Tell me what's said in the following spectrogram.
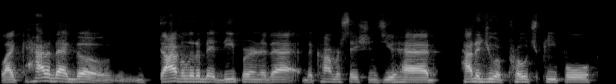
Like how did that go? Dive a little bit deeper into that the conversations you had. How did you approach people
